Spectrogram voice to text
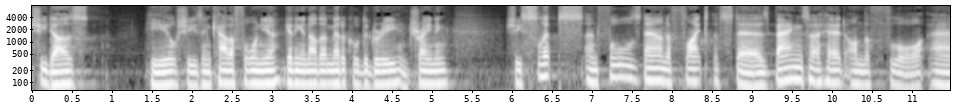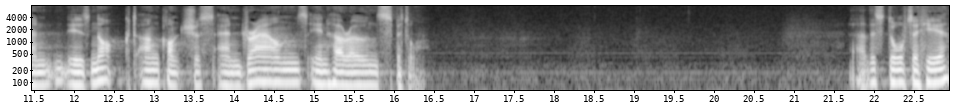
She does heal. She's in California getting another medical degree and training. She slips and falls down a flight of stairs, bangs her head on the floor, and is knocked unconscious and drowns in her own spittle. Uh, this daughter here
